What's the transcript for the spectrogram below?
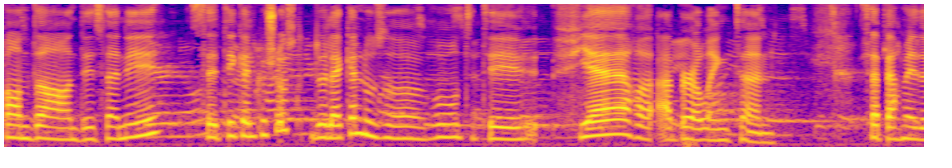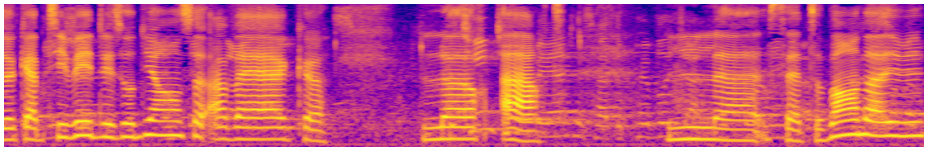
Pendant des années, c'était quelque chose de laquelle nous avons été fiers à Burlington. Ça permet de captiver des audiences avec leur art. cette bande a eu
